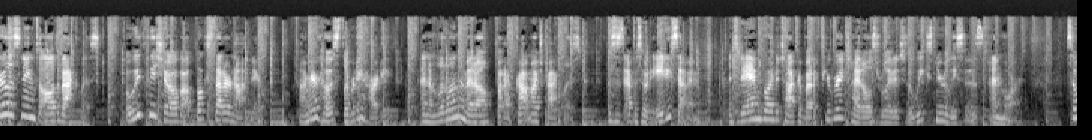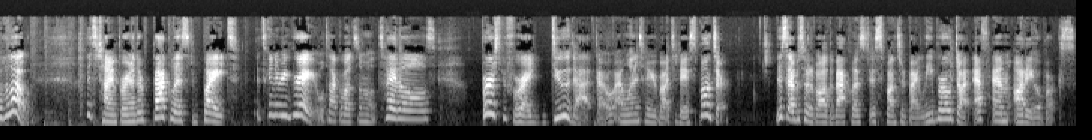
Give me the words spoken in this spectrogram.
You're listening to All the Backlist, a weekly show about books that are not new. I'm your host, Liberty Hardy, and I'm little in the middle, but I've got much backlist. This is episode 87, and today I'm going to talk about a few great titles related to the week's new releases and more. So, hello! It's time for another backlist bite. It's going to be great. We'll talk about some the titles. First, before I do that, though, I want to tell you about today's sponsor. This episode of All the Backlist is sponsored by Libro.fm audiobooks.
